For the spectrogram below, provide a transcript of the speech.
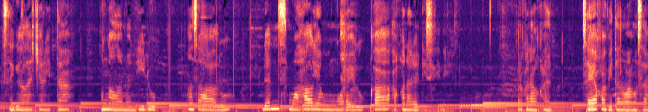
Segala cerita, pengalaman hidup, masa lalu, dan semua hal yang mengurai luka akan ada di sini. Perkenalkan, saya Kapitan Langsa.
